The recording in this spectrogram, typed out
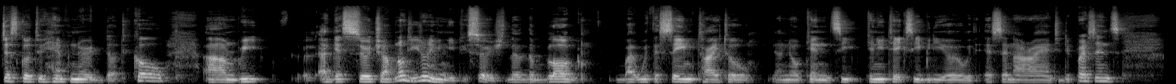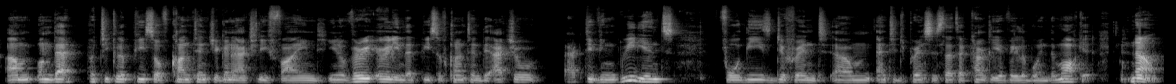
just go to hempnerd.co. Um, read, I guess, search up. Not you don't even need to search the the blog, but with the same title. You know, can see can you take CBD oil with SNRI antidepressants? Um, on that particular piece of content, you're going to actually find, you know, very early in that piece of content, the actual active ingredients for these different um, antidepressants that are currently available in the market. Now,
